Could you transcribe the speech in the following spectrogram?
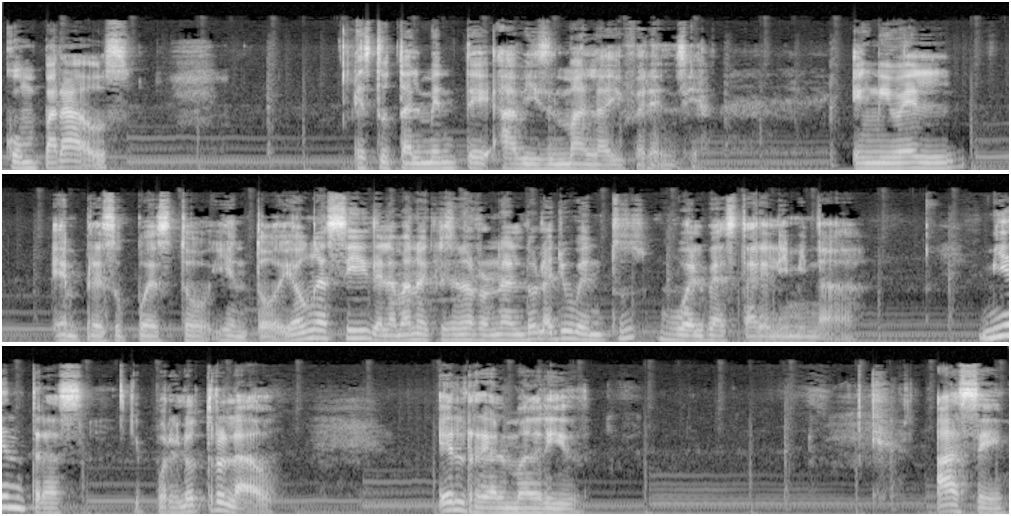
Comparados, es totalmente abismal la diferencia en nivel, en presupuesto y en todo. Y aún así, de la mano de Cristiano Ronaldo, la Juventus vuelve a estar eliminada. Mientras que por el otro lado, el Real Madrid hace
